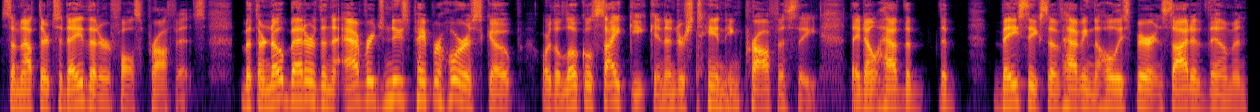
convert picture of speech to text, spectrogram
some out there today that are false prophets. But they're no better than the average newspaper horoscope or the local psychic in understanding prophecy. They don't have the, the basics of having the Holy Spirit inside of them and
